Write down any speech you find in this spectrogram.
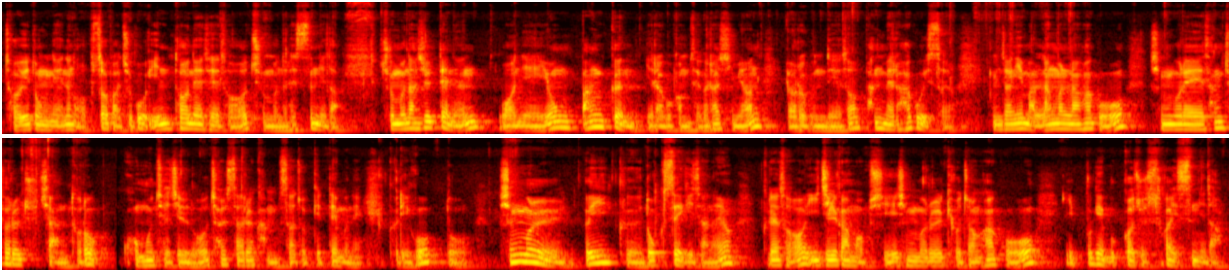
저희 동네에는 없어가지고 인터넷에서 주문을 했습니다. 주문하실 때는 원예용 빵끈이라고 검색을 하시면 여러 군데에서 판매를 하고 있어요. 굉장히 말랑말랑하고 식물에 상처를 주지 않도록 고무 재질로 철사를 감싸줬기 때문에 그리고 또 식물의 그 녹색이잖아요. 그래서 이질감 없이 식물을 교정하고 이쁘게 묶어줄 수가 있습니다.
